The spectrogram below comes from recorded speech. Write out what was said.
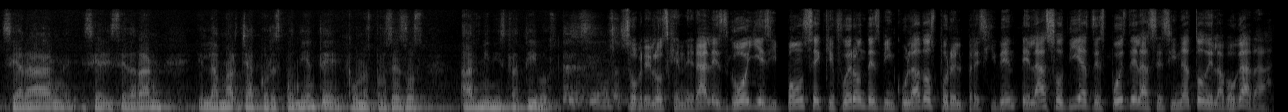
se, harán, se, se darán en la marcha correspondiente con los procesos administrativos. Sobre los generales Goyes y Ponce que fueron desvinculados por el presidente Lazo días después del asesinato de la abogada,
